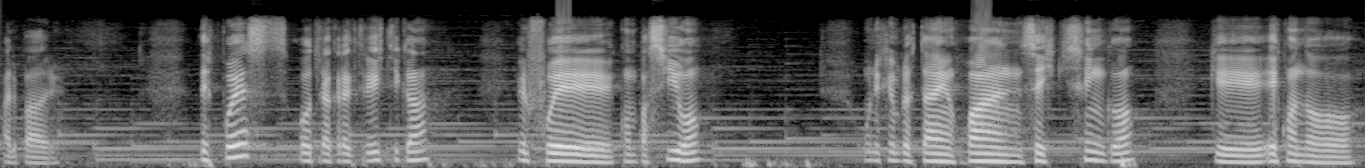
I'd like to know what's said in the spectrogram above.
al Padre. Después, otra característica, él fue compasivo. Un ejemplo está en Juan 6.5, que es cuando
